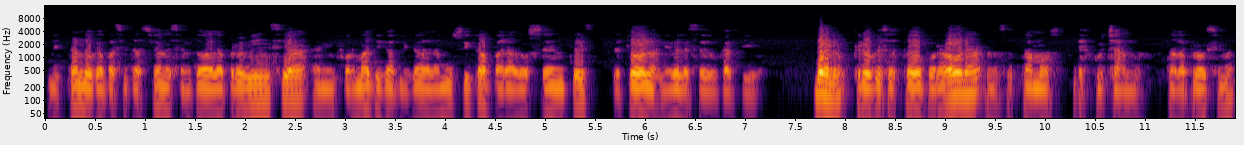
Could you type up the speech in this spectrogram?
dictando capacitaciones en toda la provincia en informática aplicada a la música para docentes de todos los niveles educativos. Bueno, creo que eso es todo por ahora. Nos estamos escuchando. Hasta la próxima.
